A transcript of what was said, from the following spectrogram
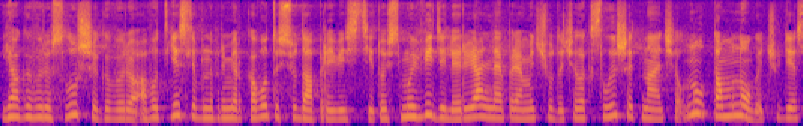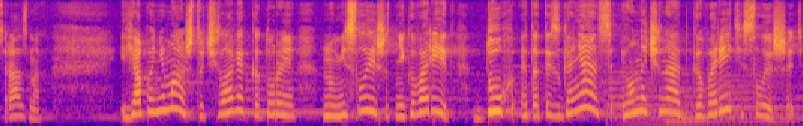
я говорю, слушай, говорю, а вот если бы, например, кого-то сюда привести, то есть мы видели реальное прямо чудо, человек слышать начал, ну, там много чудес разных. И я понимаю, что человек, который ну, не слышит, не говорит, дух этот изгоняется, и он начинает говорить и слышать.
